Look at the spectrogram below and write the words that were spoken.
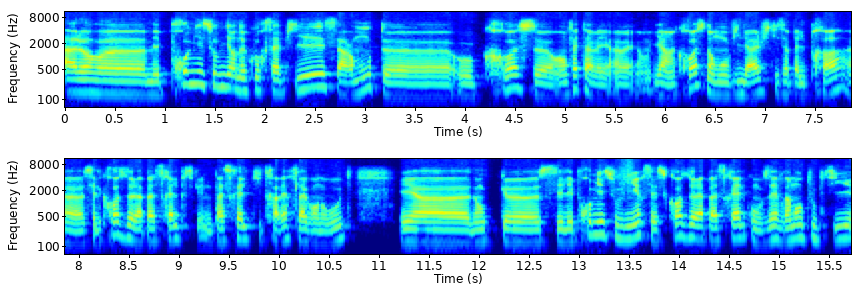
Alors, euh, mes premiers souvenirs de course à pied, ça remonte euh, au cross. en fait, il y a un cross dans mon village qui s'appelle Prat. Euh, c'est le cross de la passerelle, parce qu'il y a une passerelle qui traverse la grande route. Et donc, c'est les premiers souvenirs, c'est ce cross de la passerelle qu'on faisait vraiment tout petit.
